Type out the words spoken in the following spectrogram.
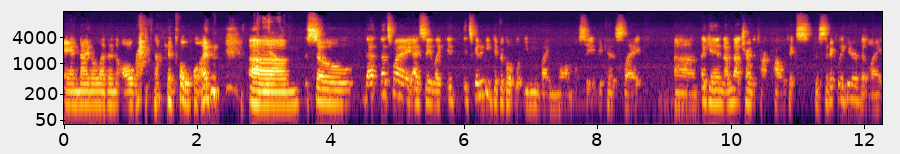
and 9/11 all wrapped up into one. Um, So that that's why I say like it, it's going to be difficult what you mean by normalcy because like um, again I'm not trying to talk politics specifically here, but like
